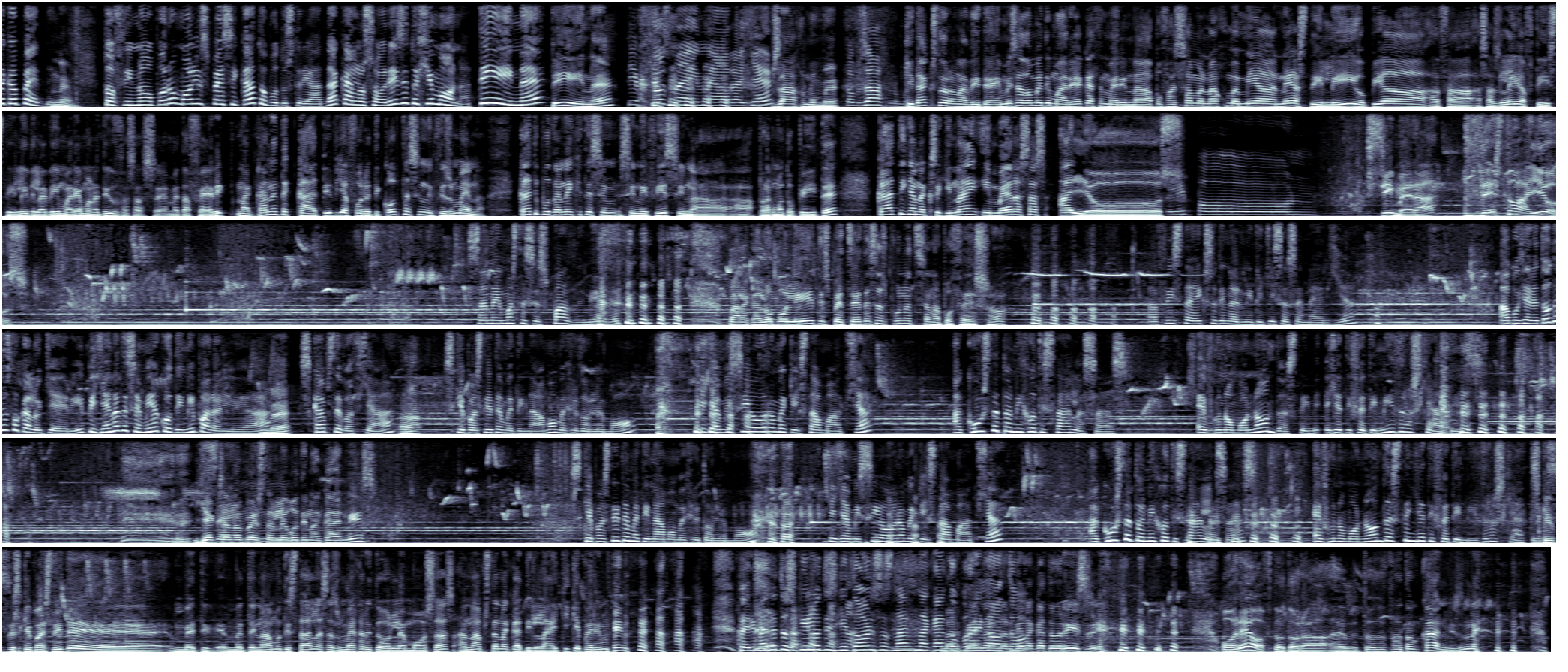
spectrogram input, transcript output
15. Ναι. Το φθινόπωρο, μόλις πέσει κάτω από τους 30, καλωσορίζει το χειμώνα. Τι είναι; Τι είναι; Τι ποιος να είναι, άραγε; ψάχνουμε. Το ψάχνουμε. Κοιτάξτε τώρα να δείτε. Εμείς εδώ με τη Μαρία καθημερινά αποφασίσαμε να έχουμε μία νέα στήλη, η οποία θα σας λέει αυτή η στήλη, δηλαδή η Μαρία Μονατίδου θα σας ε, μεταφέρει, να κάνετε κάτι διαφορετικό από τα συνηθισμένα. Κάτι που δεν έχετε συ- συνηθίσει να α, πραγματοποιείτε. Κάτι για να ξεκινάει η μέρα σας αλλιώς. Λοιπόν. Σήμερα δες το αλλιώς. Σαν να είμαστε σε σπα, δεν είναι. Παρακαλώ πολύ, τις πετσέτες σας πού να τις αναποθέσω; Αφήστε έξω την αρνητική σας ενέργεια. Αποχαιρετώντας το καλοκαίρι, πηγαίνατε σε μια κοντινή παραλία. Ναι. Σκάψτε βαθιά. Α. Σκεπαστείτε με την άμμο μέχρι το λαιμό. και για μισή ώρα με κλειστά μάτια, ακούστε τον ήχο της θάλασσας. Ευγνωμονώντας την για τη φετινή δροσιά της. Για ξαναπες το λίγο τι να κάνεις. Σκεπαστείτε με την άμμο μέχρι το λαιμό και για μισή ώρα με κλειστά μάτια ακούστε τον ήχο της θάλασσας ευγνωμονώντας την για τη φετινή δροσιά της. Σκε, σκεπαστείτε ε, με, τη, με την άμμο της θάλασσας μέχρι το λαιμό σας, ανάψτε ένα καντιλάκι και περιμένετε Περιμένετε το σκύλο της γειτόνης σας να έρθει να κάνει να το έρθει να- πρωινό να έρθει του. να κατορίσει. Ωραίο αυτό τώρα. Ε, το- θα το κάνεις, ναι.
